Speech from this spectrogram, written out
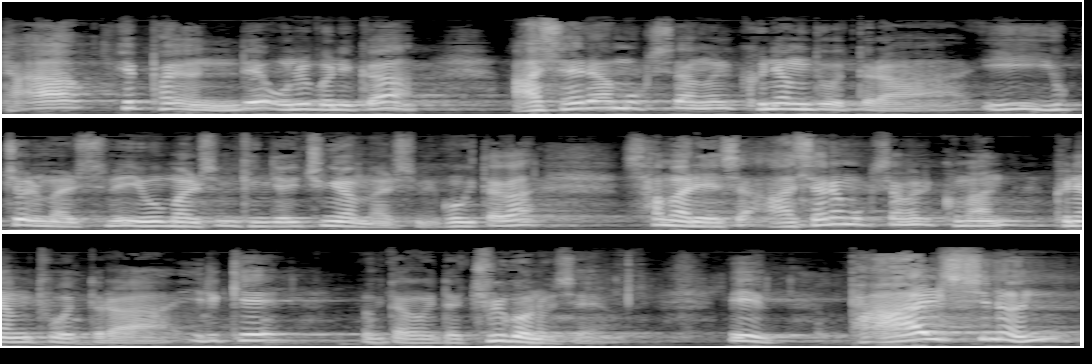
다 회파했는데 오늘 보니까 아세라 목상을 그냥 두었더라. 이 6절 말씀에 이 말씀 굉장히 중요한 말씀이에요. 거기다가 사마리에서 아세라 목상을 그만 그냥 두었더라. 이렇게 여기다가 여기다 줄 거 놓으세요. 이 바알 신은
